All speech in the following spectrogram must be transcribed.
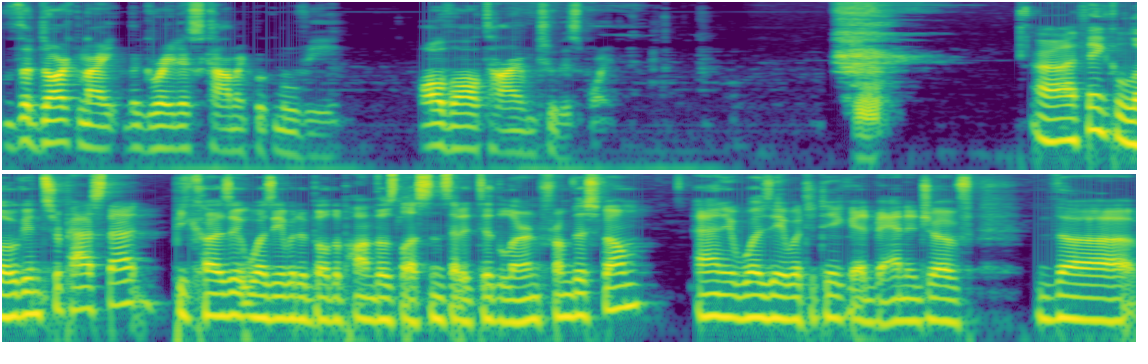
The Dark Knight the greatest comic book movie of all time to this point? Uh, I think Logan surpassed that because it was able to build upon those lessons that it did learn from this film, and it was able to take advantage of the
